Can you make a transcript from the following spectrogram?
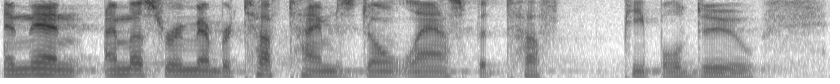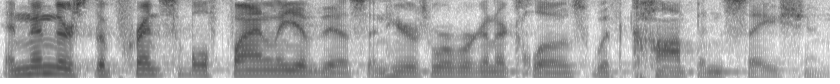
And then I must remember tough times don't last, but tough people do. And then there's the principle finally of this, and here's where we're going to close with compensation.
